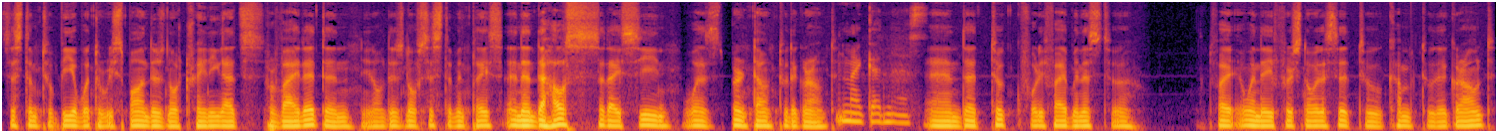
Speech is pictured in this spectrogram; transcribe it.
system to be able to respond. There's no training that's provided, and you know there's no system in place. And then the house that I seen was burnt down to the ground. My goodness! And it took 45 minutes to, when they first noticed it, to come to the ground.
